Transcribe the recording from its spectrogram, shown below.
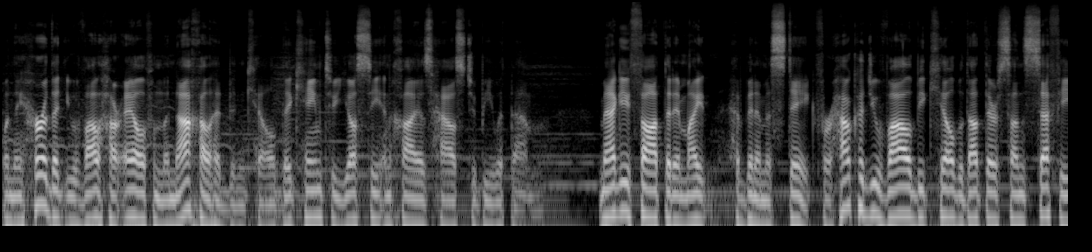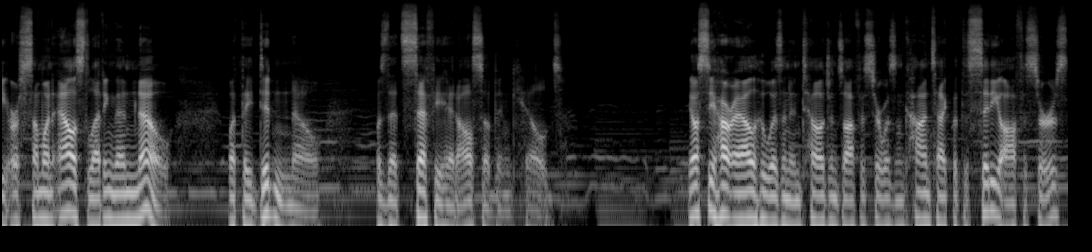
When they heard that Yuval Harel from the Nachal had been killed, they came to Yossi and Chaya's house to be with them. Maggie thought that it might have been a mistake, for how could Yuval be killed without their son Sefi or someone else letting them know? What they didn't know was that Sefi had also been killed. Yossi Harel, who was an intelligence officer, was in contact with the city officers.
